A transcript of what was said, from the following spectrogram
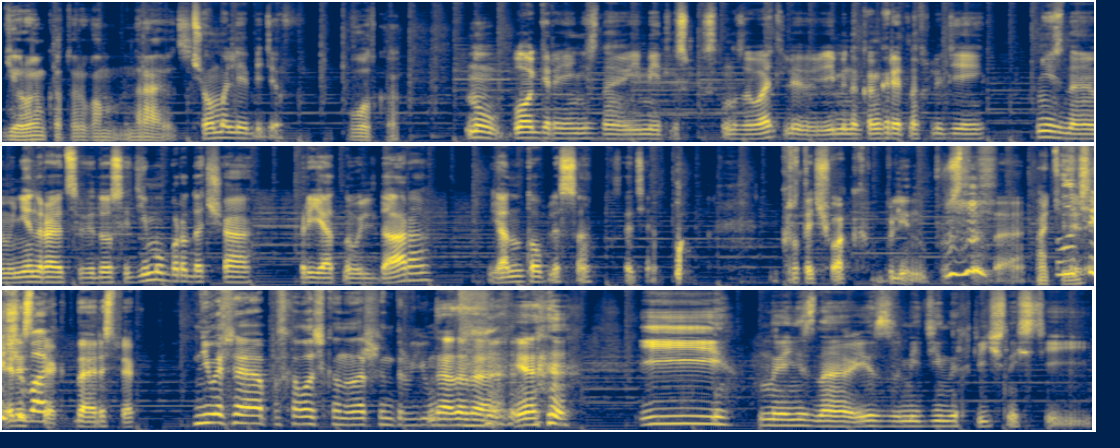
героем, который вам нравится. Тёма Лебедев. Вот как. Ну, блогера, я не знаю, имеет ли смысл называть ли именно конкретных людей. Не знаю, мне нравятся видосы Димы Бородача, Приятного Ильдара, Яна Топлеса, кстати. Крутой чувак, блин, просто, да. Лучший Респект, чувак. да, респект. Небольшая пасхалочка на наше интервью. Да-да-да. И, ну, я не знаю, из медийных личностей,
